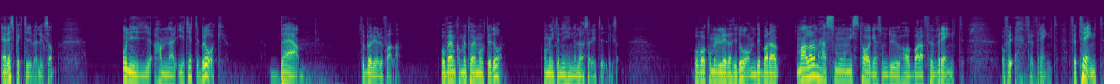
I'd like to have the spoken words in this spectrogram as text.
en respektive liksom och ni hamnar i ett jättebråk BAM! Så börjar du falla. Och vem kommer ta emot dig då? Om inte ni hinner lösa det i tid liksom. Och vad kommer det leda till då? Om det bara, om alla de här små misstagen som du har bara förvrängt och för, förvrängt, förträngt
